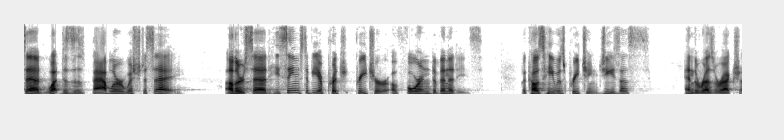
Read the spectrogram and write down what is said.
said, What does this babbler wish to say? Others said, He seems to be a pre- preacher of foreign divinities, because he was preaching Jesus and the resurrection.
